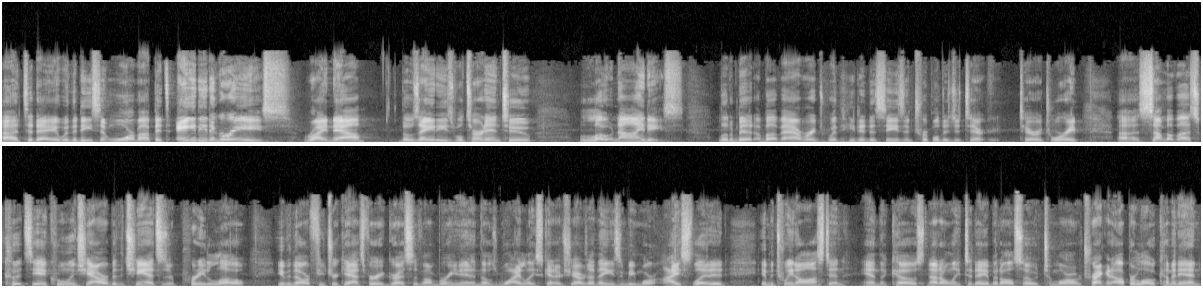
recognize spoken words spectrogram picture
uh, today with a decent warm up. It's 80 degrees right now. Those 80s will turn into low 90s. Little bit above average with heat of season, triple digit ter- territory. Uh, some of us could see a cooling shower, but the chances are pretty low, even though our Futurecast's very aggressive on bringing in those widely scattered showers. I think it's going to be more isolated in between Austin and the coast, not only today, but also tomorrow. Tracking upper low coming in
